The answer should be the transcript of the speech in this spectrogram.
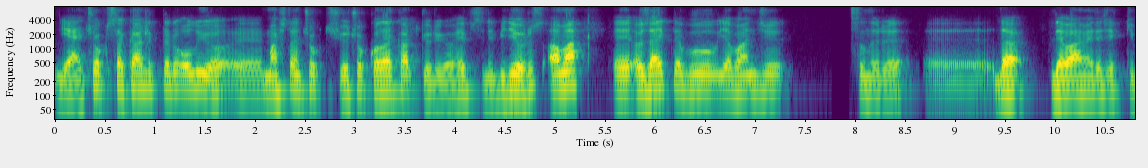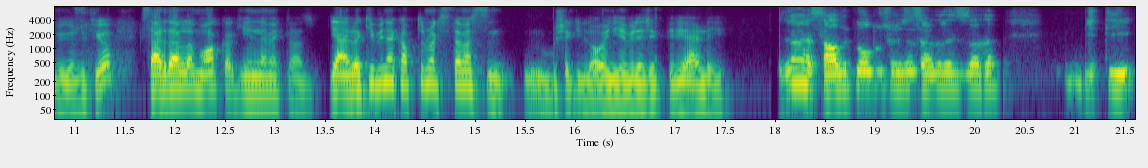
Yani çok sakarlıkları oluyor. E, maçtan çok düşüyor. Çok kolay kart görüyor. Hepsini biliyoruz. Ama e, özellikle bu yabancı sınırı e, da devam edecek gibi gözüküyor. Serdar'la muhakkak yenilemek lazım. Yani rakibine kaptırmak istemezsin bu şekilde oynayabilecek bir yerliyi. Yani sağlıklı olduğu sürece Serdar Aziz zaten ciddi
